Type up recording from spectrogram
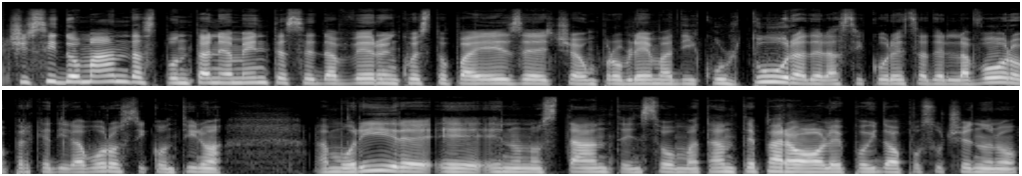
ci si domanda spontaneamente se davvero in questo paese c'è un problema di cultura della sicurezza del lavoro, perché di lavoro si continua a a morire e, e nonostante insomma tante parole poi dopo succedono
